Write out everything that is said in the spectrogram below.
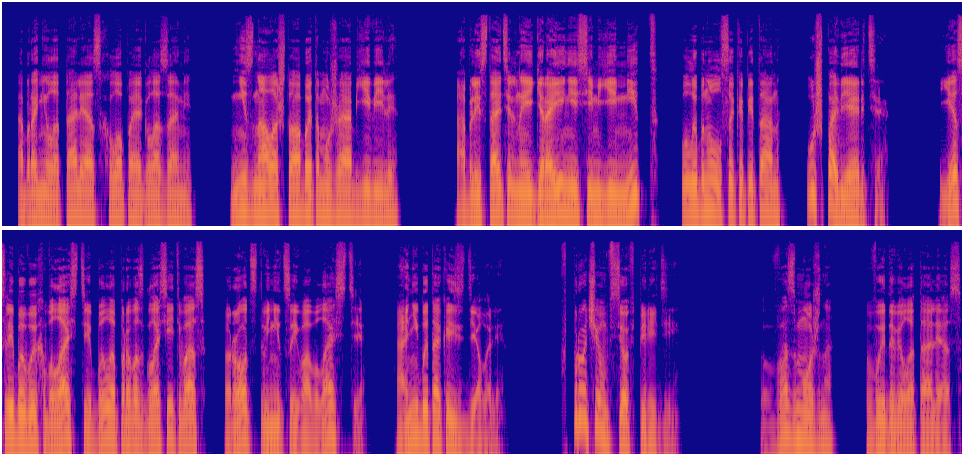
— обронила Талиас, хлопая глазами. «Не знала, что об этом уже объявили». «А блистательные героини семьи Мид?» — улыбнулся капитан. «Уж поверьте, если бы в их власти было провозгласить вас родственницей во власти, они бы так и сделали. Впрочем, все впереди. «Возможно», — выдавила Талиас.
